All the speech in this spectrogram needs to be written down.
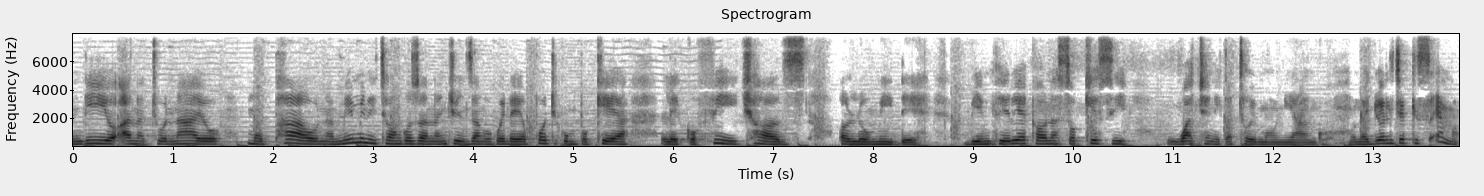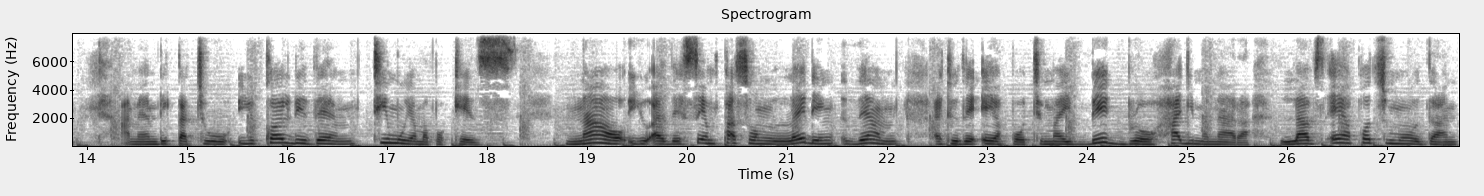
ndiyo anatuonayo Mopao, na mimi nitaongoza wananchi wenzangu kwenda airport kumpokea Lekofi Charles Olomide. BM3 akaona sokesi wacha nikatoe maoni yangu. Unajua alichokisema? Ameandika tu you called them timu ya mapokezi now you are the same person leading them to the airport my big bro Haji Manara loves airports more than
